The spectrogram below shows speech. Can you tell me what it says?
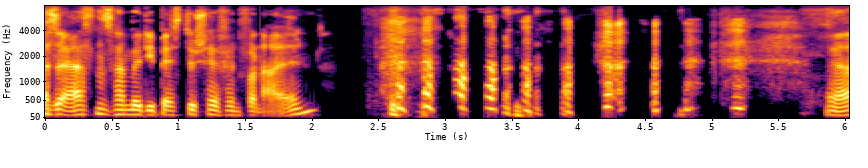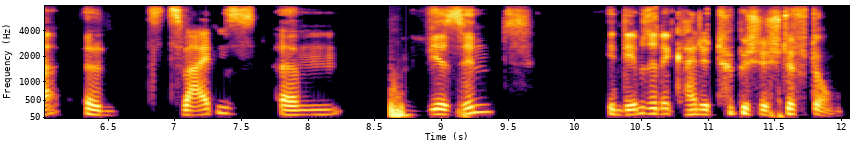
Also erstens haben wir die beste Chefin von allen. ja, äh, zweitens, ähm, wir sind in dem Sinne keine typische Stiftung.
